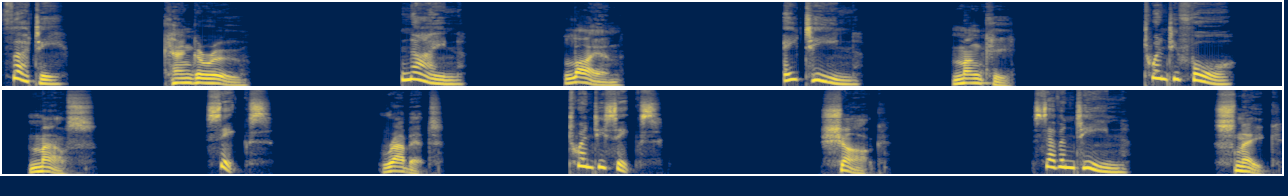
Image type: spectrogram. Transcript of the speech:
30 Kangaroo. 9 Lion. 18 Monkey. 24 Mouse. 6 Rabbit. 26 Shark. 17 Snake.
